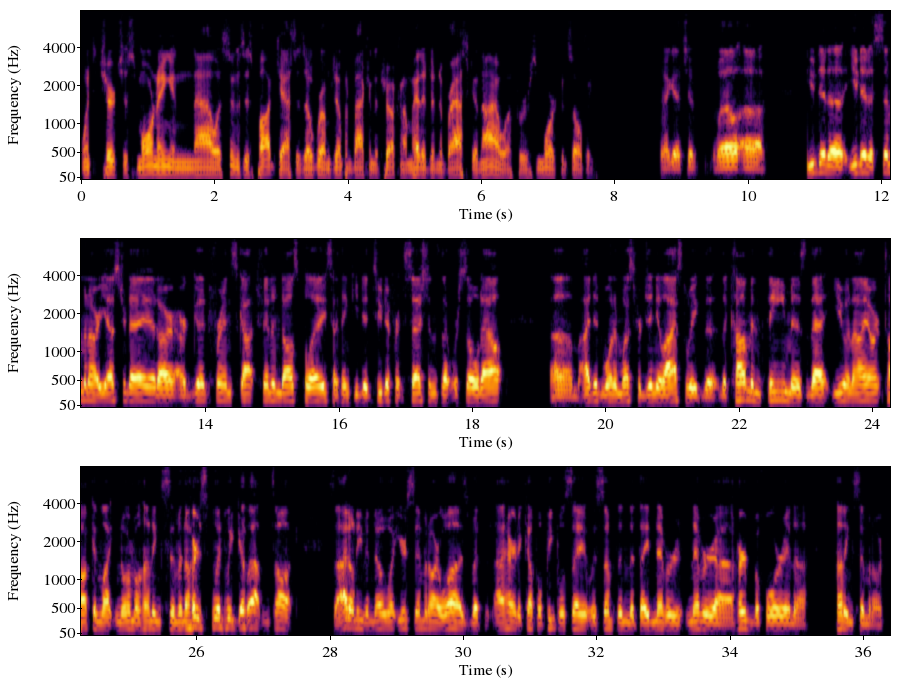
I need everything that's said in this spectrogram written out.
went to church this morning. And now, as soon as this podcast is over, I'm jumping back in the truck and I'm headed to Nebraska and Iowa for some more consulting. I got you. Well, uh, you did a you did a seminar yesterday at our our good friend Scott Finnendall's place. I think you did two different sessions that were sold out. Um, I did one in West Virginia last week. The the common theme is that you and I aren't talking like normal hunting seminars when we go out and talk. So I don't even know what your seminar was, but I heard a couple people say it was something that they'd never never uh, heard before in a hunting seminar.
